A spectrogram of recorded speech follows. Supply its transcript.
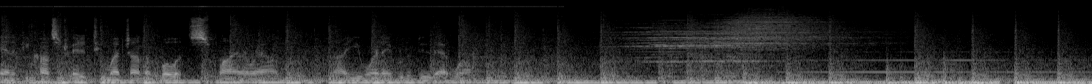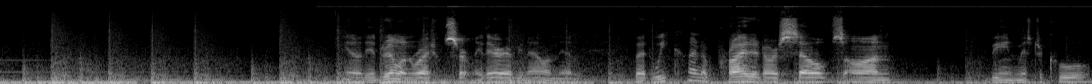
And if you concentrated too much on the bullets flying around, uh, you weren't able to do that well. You know, the adrenaline rush was certainly there every now and then, but we kind of prided ourselves on being Mr. Cool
